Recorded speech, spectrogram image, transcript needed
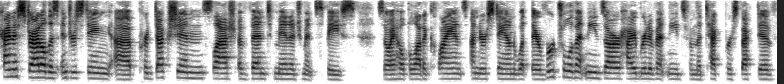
kind of straddle this interesting uh, production slash event management space. So I help a lot of clients understand what their virtual event needs are, hybrid event needs from the tech perspective.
